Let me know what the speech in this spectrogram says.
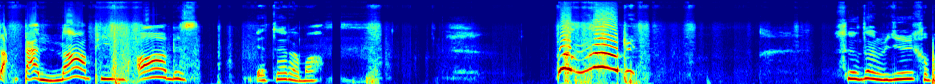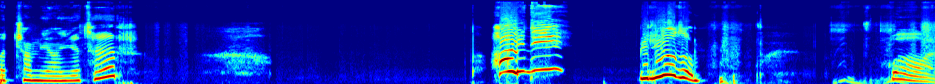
Ya ben ne yapayım abi? Yeter ama. Ben ne yapayım? Sizden videoyu kapatacağım ya yeter. Haydi. Biliyordum. Var.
